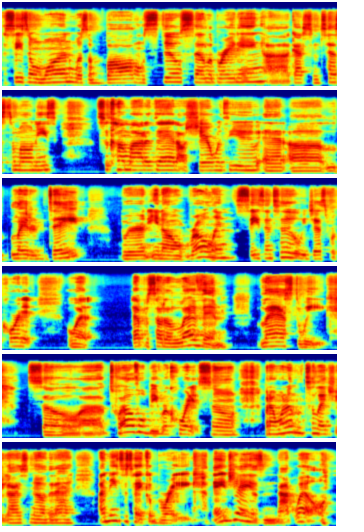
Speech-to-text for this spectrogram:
Season one was a ball. I'm still celebrating. I uh, got some testimonies to come out of that. I'll share with you at a later date. We're, you know, rolling season two. We just recorded what episode 11 last week. So uh, 12 will be recorded soon, but I wanted to let you guys know that I, I need to take a break. AJ is not well.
